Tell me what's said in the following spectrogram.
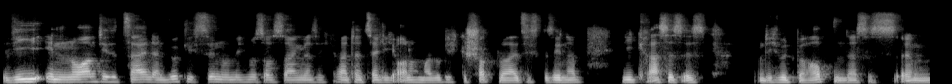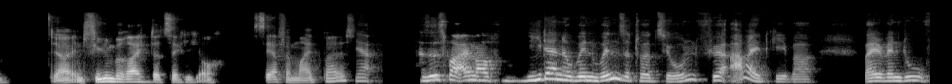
wie enorm diese Zahlen dann wirklich sind. Und ich muss auch sagen, dass ich gerade tatsächlich auch nochmal wirklich geschockt war, als ich es gesehen habe, wie krass es ist. Und ich würde behaupten, dass es ähm, ja in vielen Bereichen tatsächlich auch sehr vermeidbar ist. Ja. Es ist vor allem auch wieder eine Win-Win-Situation für Arbeitgeber. Weil wenn du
